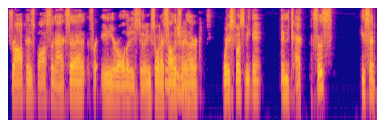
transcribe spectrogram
drop his Boston accent for any role that he's doing. So when I saw the Mhm. trailer where he's supposed to be in, in Texas, he said,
